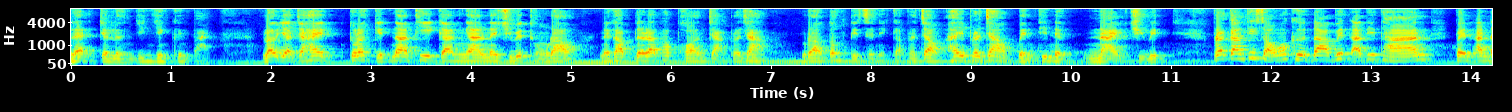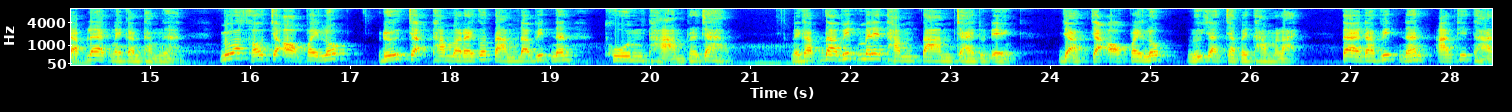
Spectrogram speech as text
และเจริญยิ่งยิ่งขึ้นไป เราอยากจะให้ธุรกิจหน้าที่การงานในชีวิตของเรานะครับได้รับพระพรจากพระเจ้า เราต้องติดสนิทกับพระเจ้าให้พระเจ้าเป็นที่หนึ่งในชีวิต ประการที่สองก็คือดาวิดอธิษฐานเป็นอันดับแรกในการทำงาน ไม่ว่าเขาจะออกไปลบ หรือจะทำอะไรก็ตามดาวิดนั้นทูลถามพระเจ้า นะครับ ดาวิดไม่ได้ทำตามใจตนเอง อยากจะออกไปลบหรืออยากจะไปทำอะไร แต่ดาวิดนั้นอธิษฐาน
